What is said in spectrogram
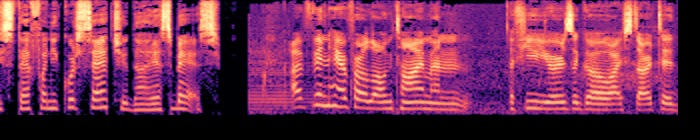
Stephanie Corsetti, da SBS. I've been here for a long time, and a few years ago, I started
